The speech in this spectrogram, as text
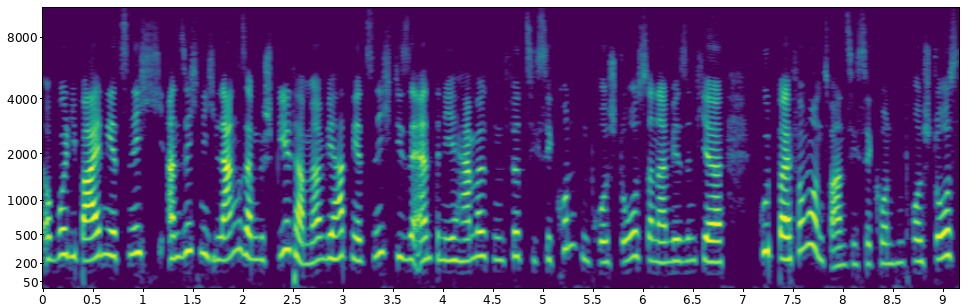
obwohl die beiden jetzt nicht an sich nicht langsam gespielt haben. Ne? Wir hatten jetzt nicht diese Anthony Hamilton 40 Sekunden pro Stoß, sondern wir sind hier gut bei 25 Sekunden pro Stoß.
